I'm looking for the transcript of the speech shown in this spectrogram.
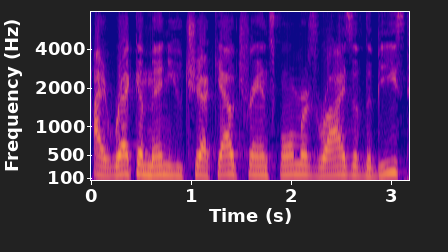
I recommend you check out Transformers Rise of the Beast.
